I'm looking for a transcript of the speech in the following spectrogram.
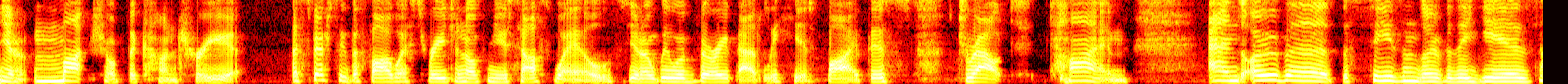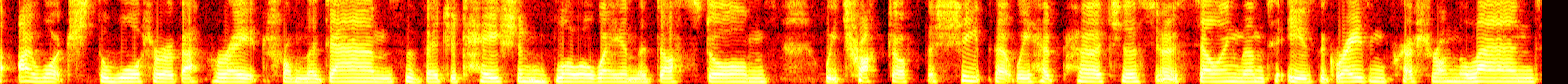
you know, much of the country, especially the far west region of New South Wales. You know, we were very badly hit by this drought time. And over the seasons, over the years, I watched the water evaporate from the dams, the vegetation blow away in the dust storms. We trucked off the sheep that we had purchased, you know, selling them to ease the grazing pressure on the land.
